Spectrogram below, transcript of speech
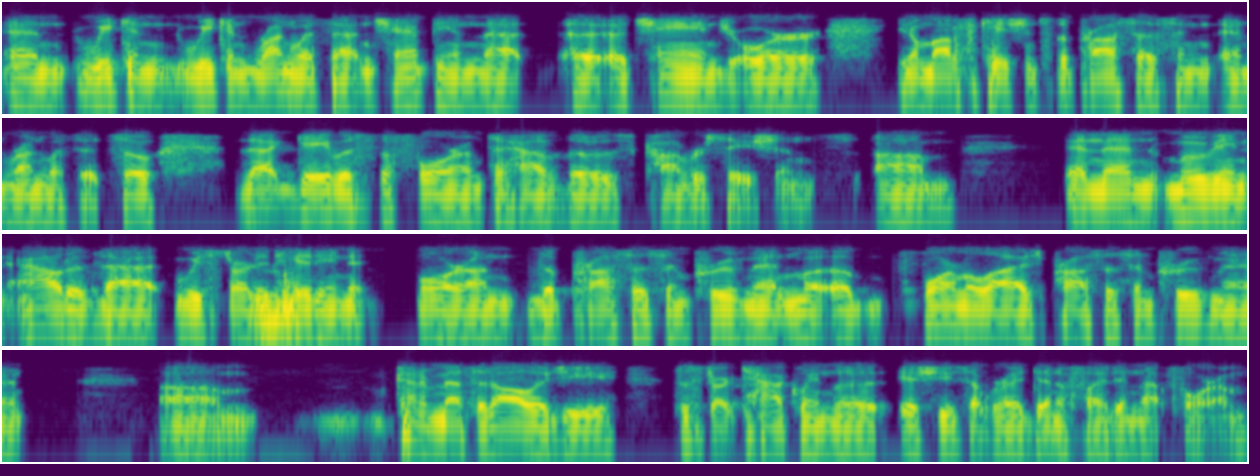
and we can we can run with that and champion that uh, a change or you know modification to the process and, and run with it. So that gave us the forum to have those conversations. Um, and then moving out of that, we started mm-hmm. hitting it more on the process improvement and uh, formalized process improvement um, kind of methodology to start tackling the issues that were identified in that forum.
